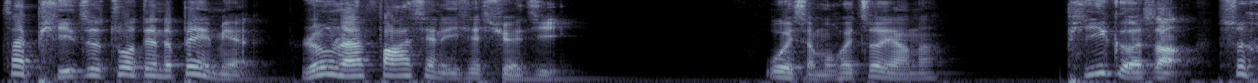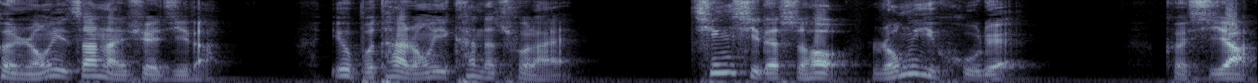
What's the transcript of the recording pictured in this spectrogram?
在皮质坐垫的背面仍然发现了一些血迹。为什么会这样呢？皮革上是很容易沾染血迹的，又不太容易看得出来，清洗的时候容易忽略。可惜啊，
